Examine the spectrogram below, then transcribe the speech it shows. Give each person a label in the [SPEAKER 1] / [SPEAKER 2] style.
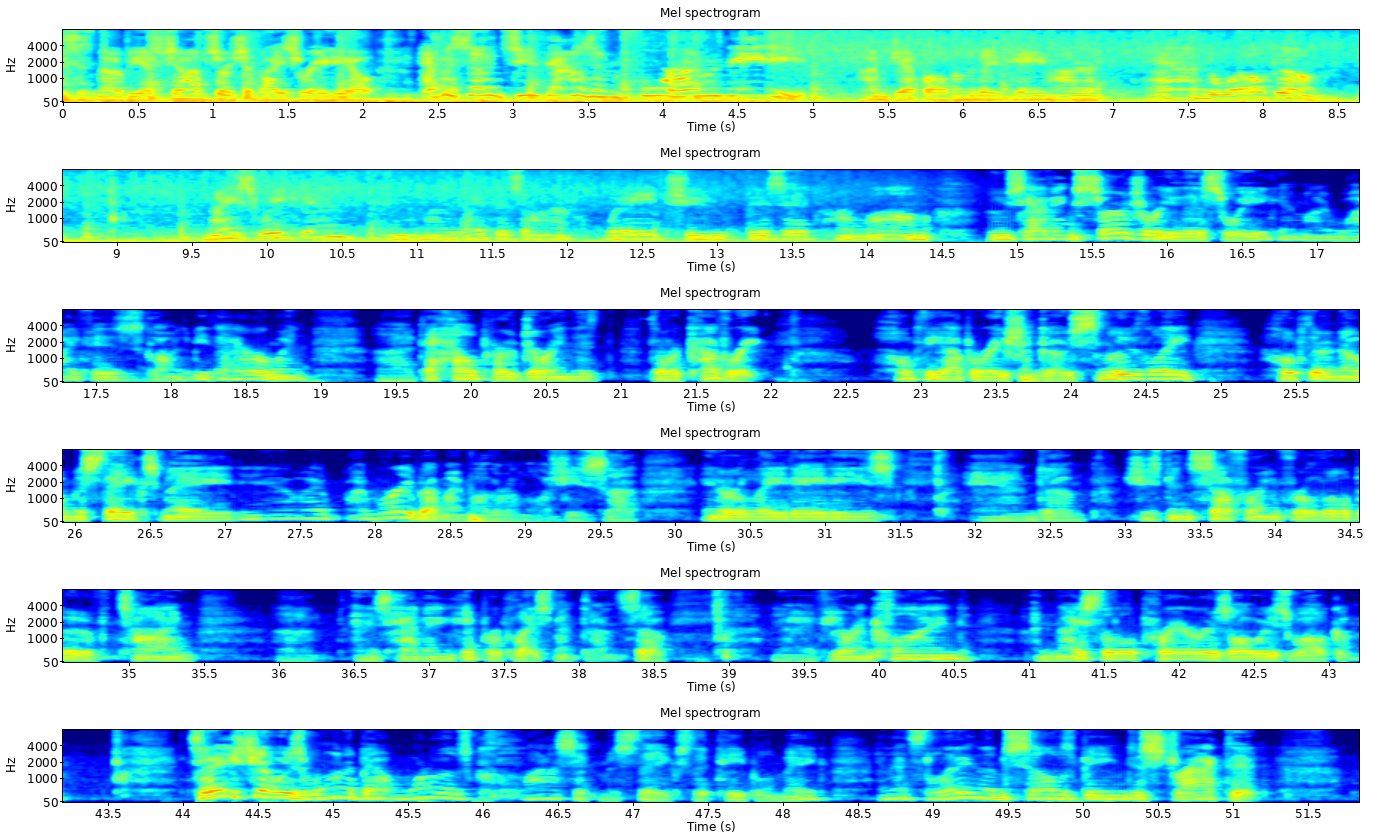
[SPEAKER 1] This is No BS Job Search Advice Radio, episode 2480. I'm Jeff Altman, the Big Game Hunter, and welcome. Nice weekend, and my wife is on her way to visit her mom, who's having surgery this week, and my wife is going to be the heroine uh, to help her during the, the recovery. Hope the operation goes smoothly hope there are no mistakes made. You know, I, I worry about my mother-in-law. She's uh, in her late 80s, and um, she's been suffering for a little bit of time uh, and is having hip replacement done. So, you know, if you're inclined, a nice little prayer is always welcome. Today's show is one about one of those classic mistakes that people make, and that's letting themselves being distracted.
